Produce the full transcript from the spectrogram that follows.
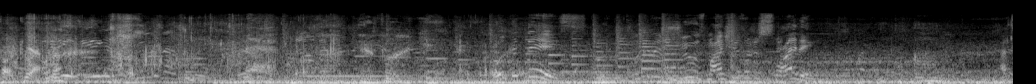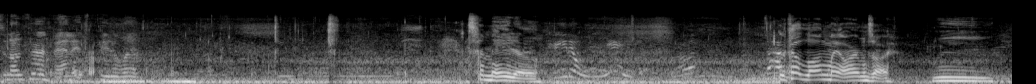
Fuck yeah, bro. Yeah, fuck. Look at this. Look at his shoes. My shoes are just sliding. That's an unfair advantage. Pay to win. Tomato. Potato win. Look how long my arms are. Look.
